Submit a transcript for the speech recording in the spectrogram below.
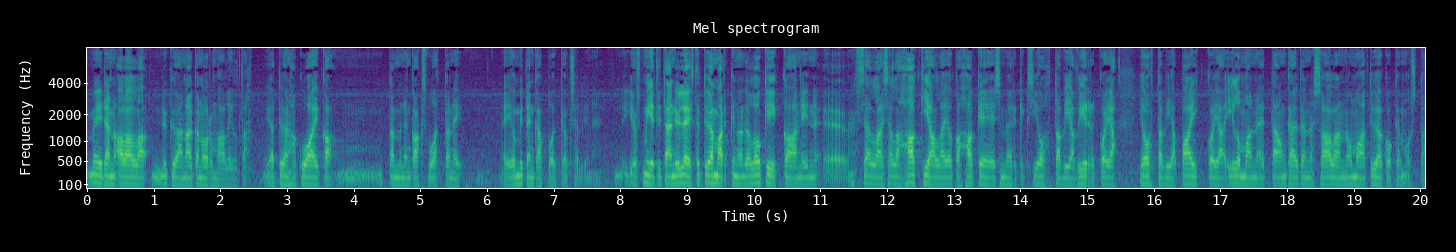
meidän alalla nykyään aika normaalilta. Ja työnhakuaika, mm, tämmöinen kaksi vuotta, niin ei ole mitenkään poikkeuksellinen jos mietitään yleistä työmarkkinoiden logiikkaa, niin sellaisella hakijalla, joka hakee esimerkiksi johtavia virkoja, johtavia paikkoja ilman, että on käytännössä alan omaa työkokemusta,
